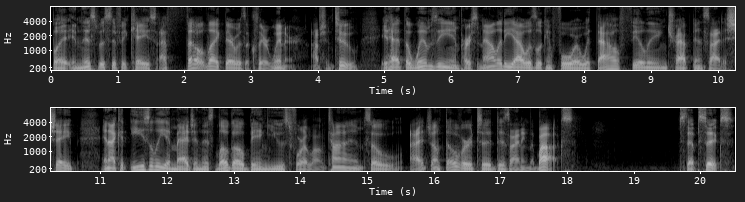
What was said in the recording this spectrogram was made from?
but in this specific case, I felt like there was a clear winner. Option two, it had the whimsy and personality I was looking for without feeling trapped inside a shape, and I could easily imagine this logo being used for a long time, so I jumped over to designing the box. Step six.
